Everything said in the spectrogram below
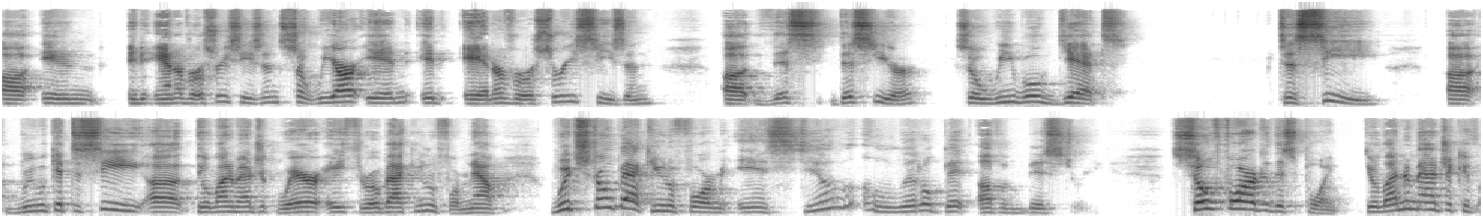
uh, in an anniversary season. So we are in an anniversary season uh, this this year. So we will get to see uh, we will get to see uh, the Orlando Magic wear a throwback uniform. Now, which throwback uniform is still a little bit of a mystery. So far to this point, the Orlando Magic have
